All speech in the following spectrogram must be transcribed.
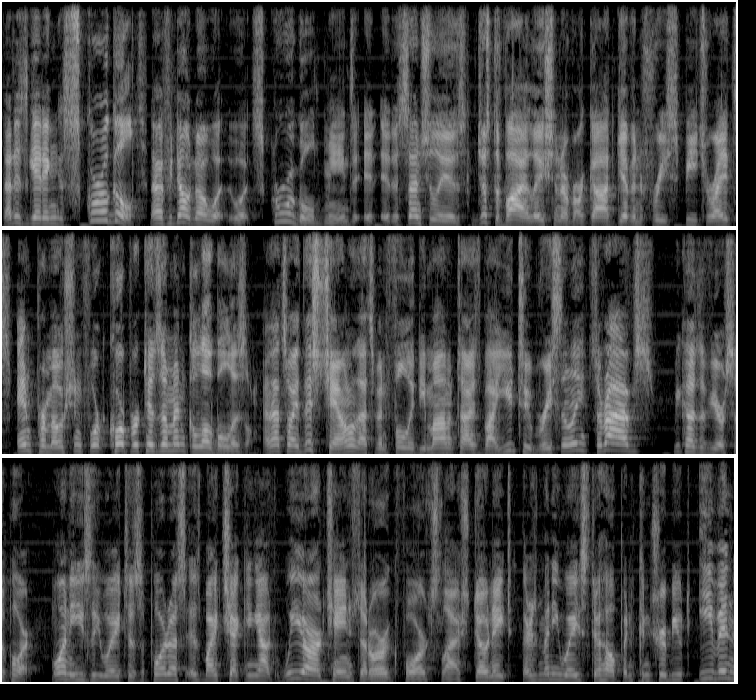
that is getting scroogled. Now, if you don't know what, what scroogled means, it, it essentially is just a violation of our God-given free speech rights in promotion for corporatism and globalism. And that's why this channel, that's been fully demonetized by YouTube recently, survives because of your support. One easy way to support us is by checking out wearechange.org forward slash donate. There's many ways to help and contribute even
